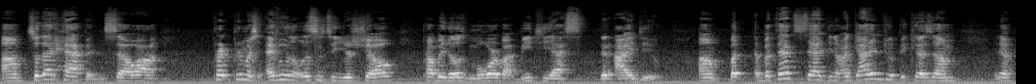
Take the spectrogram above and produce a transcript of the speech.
Um, so that happened. So uh, pr- pretty much everyone that listens to your show probably knows more about BTS than I do. Um, but but that said, you know, I got into it because um, you know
